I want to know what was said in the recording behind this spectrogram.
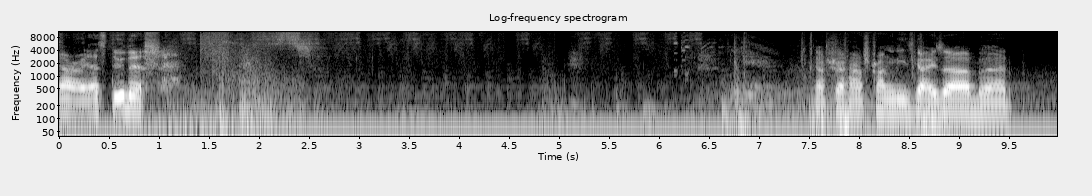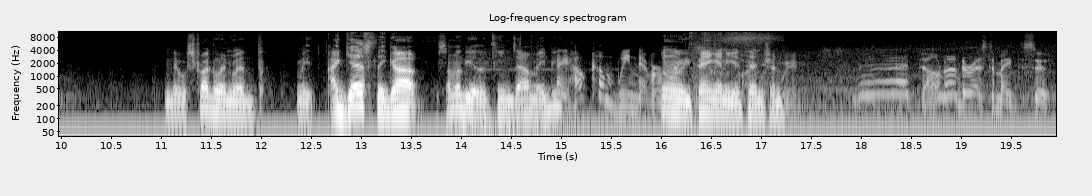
Alright, let's do this. Not sure how strong these guys are, but they were struggling with. I mean, I guess they got some of the other teams out, maybe. Hey, how come we never? Not really paying any attention. Eh, don't underestimate the suit.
